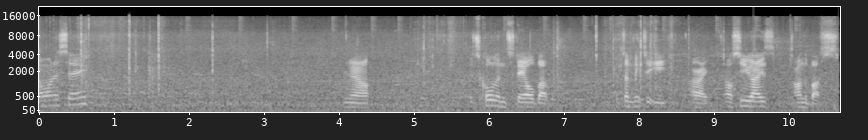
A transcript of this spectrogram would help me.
I want to say. Yeah. It's cold and stale, but it's something to eat. Alright, I'll see you guys on the bus.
